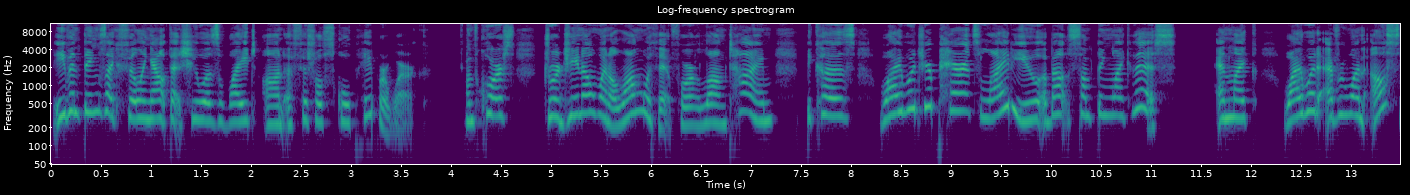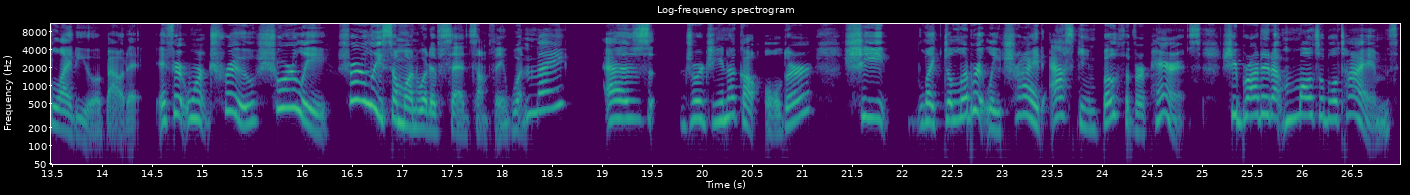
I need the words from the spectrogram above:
Even things like filling out that she was white on official school paperwork. Of course, Georgina went along with it for a long time because why would your parents lie to you about something like this? And like, why would everyone else lie to you about it? If it weren't true, surely, surely someone would have said something, wouldn't they? As Georgina got older, she like deliberately tried asking both of her parents. She brought it up multiple times,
